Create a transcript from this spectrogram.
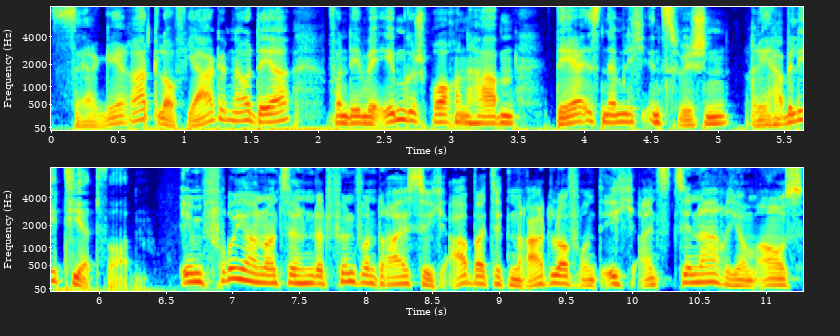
Sergei Radloff, ja genau der, von dem wir eben gesprochen haben, der ist nämlich inzwischen rehabilitiert worden. Im Frühjahr 1935 arbeiteten Radloff und ich ein Szenarium aus,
